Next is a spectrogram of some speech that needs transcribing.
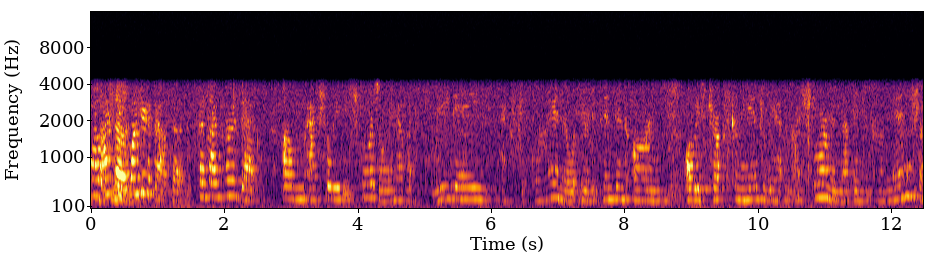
Well, I So- just wondered about that, because I've heard that, um, actually these stores only have a three-day supply, and they're, they're dependent on all these trucks coming in, so we have an ice storm and nothing can come in, so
